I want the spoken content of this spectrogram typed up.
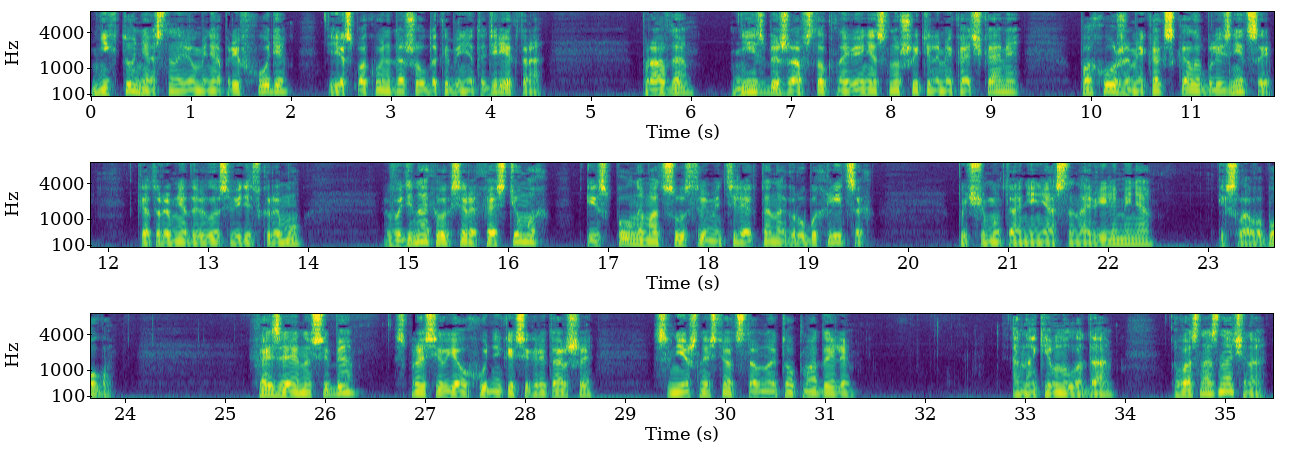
Никто не остановил меня при входе, я спокойно дошел до кабинета директора. Правда, не избежав столкновения с внушительными качками, похожими, как скалы-близнецы, которые мне довелось видеть в Крыму, в одинаковых серых костюмах и с полным отсутствием интеллекта на грубых лицах. Почему-то они не остановили меня, и слава богу. «Хозяин у себя?» — спросил я у худенькой секретарши с внешностью отставной топ-модели. Она кивнула «да». «У вас назначено?»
